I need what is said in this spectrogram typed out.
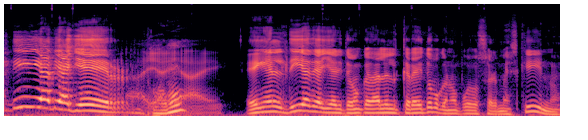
el día de ayer, Ay, ay, ¿Cómo? ay. en el día de ayer, y tengo que darle el crédito porque no puedo ser mezquino,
